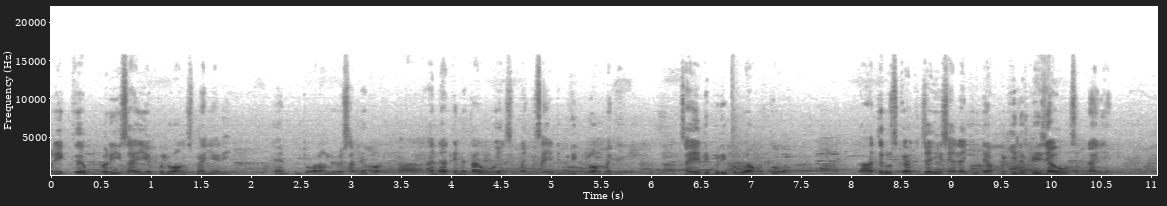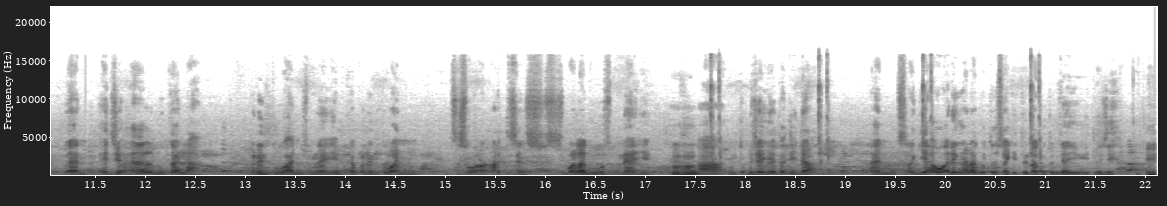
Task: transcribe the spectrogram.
mereka beri saya peluang sebenarnya ni kan untuk orang luar sana uh, anda kena tahu yang sebenarnya saya diberi peluang lagi saya diberi peluang untuk uh, teruskan kerjaya saya lagi dan pergi lebih jauh sebenarnya. Dan AJL bukanlah penentuan sebenarnya. Bukan penentuan seseorang artis dan sebuah lagu sebenarnya. Mhm. uh, untuk berjaya atau tidak. Dan selagi awak dengar lagu tu selagi tu lagu tu berjaya itu je. Okay.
